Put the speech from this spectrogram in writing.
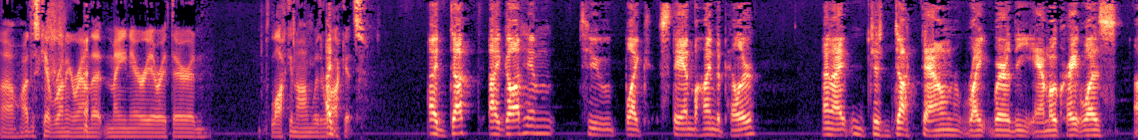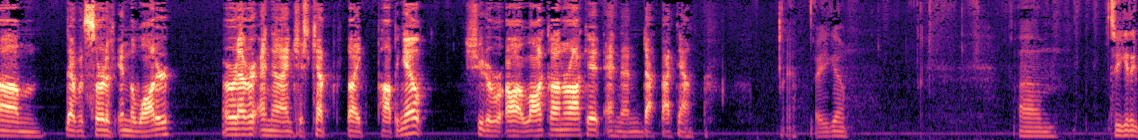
oh, I just kept running around that main area right there and locking on with I- rockets. I ducked. I got him to like stand behind the pillar, and I just ducked down right where the ammo crate was. Um, that was sort of in the water or whatever, and then I just kept like popping out, shoot a uh, lock on rocket, and then duck back down. Yeah, there you go. Um, so you get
